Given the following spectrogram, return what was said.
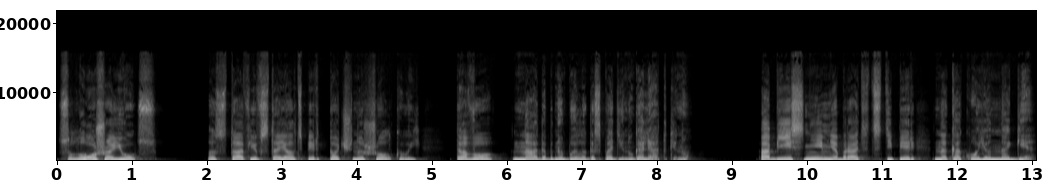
«Слушаюсь». Остафьев стоял теперь точно шелковый. Того надобно было господину Галяткину. «Объясни мне, братец, теперь, на какой он ноге?»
